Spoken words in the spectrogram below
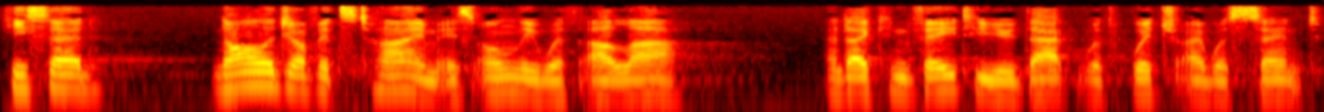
He said, Knowledge of its time is only with Allah, and I convey to you that with which I was sent.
